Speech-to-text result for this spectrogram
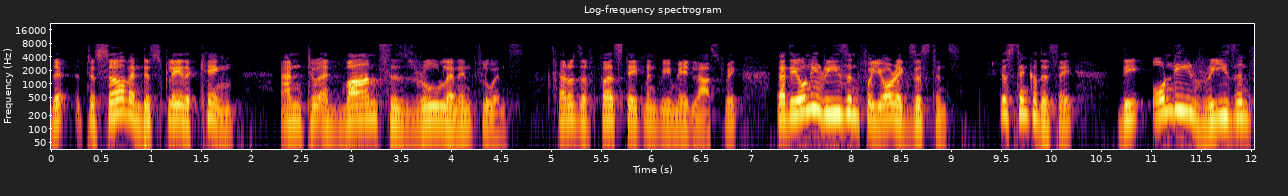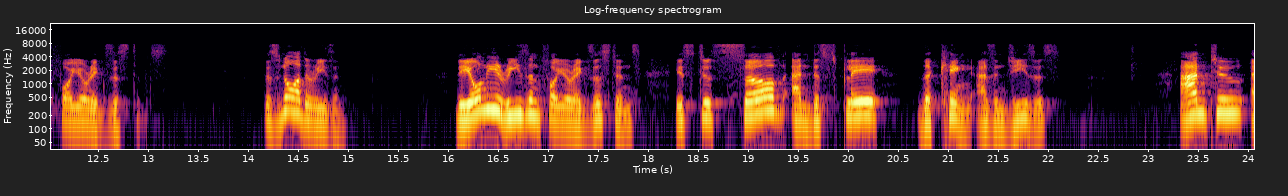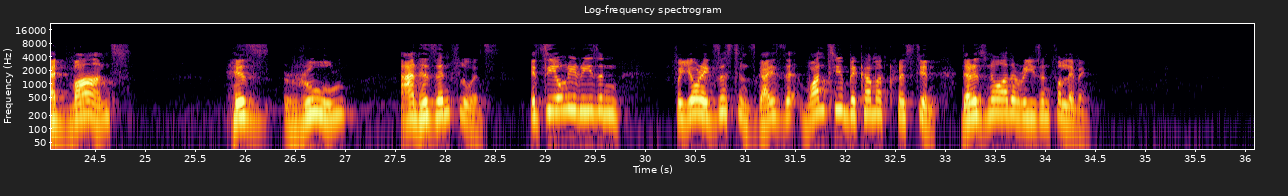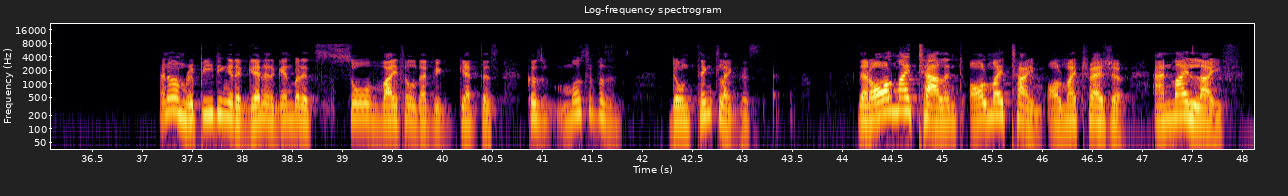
the, to serve and display the king, and to advance his rule and influence. That was the first statement we made last week. That the only reason for your existence, just think of this, eh? The only reason for your existence, there's no other reason. The only reason for your existence is to serve and display the king, as in Jesus, and to advance his rule and his influence. It's the only reason for your existence, guys. Once you become a Christian, there is no other reason for living. I know I'm repeating it again and again, but it's so vital that we get this because most of us don't think like this. That all my talent, all my time, all my treasure, and my life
